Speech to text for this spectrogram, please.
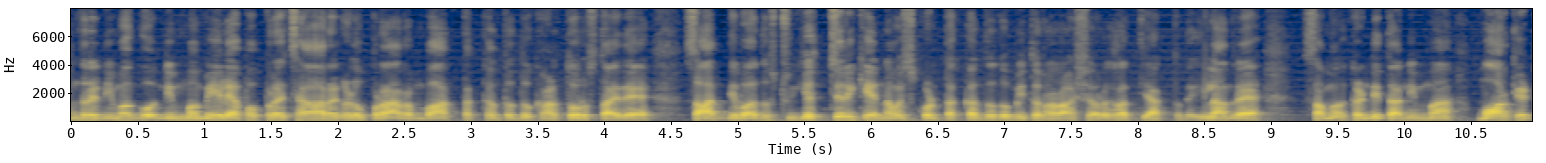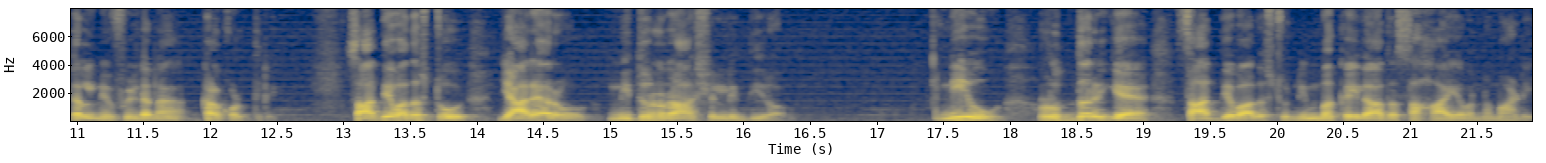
ಅಂದರೆ ನಿಮಗೂ, ನಿಮ್ಮ ಮೇಲೆ ಅಪಪ್ರಚಾರಗಳು ಪ್ರಾರಂಭ ಆಗ್ತಕ್ಕಂಥದ್ದು ಕಾ ತೋರಿಸ್ತಾ ಇದೆ. ಸಾಧ್ಯವಾದಷ್ಟು ಎಚ್ಚರಿಕೆಯನ್ನು ವಹಿಸ್ಕೊಳ್ತಕ್ಕಂಥದ್ದು ಮಿಥುನ ರಾಶಿಯವರ ಅಗತ್ಯ ಆಗ್ತದೆ. ಇಲ್ಲಾಂದರೆ ಸಮ, ಖಂಡಿತ ನಿಮ್ಮ ಮಾರ್ಕೆಟಲ್ಲಿ ನೀವು ಫೀಲ್ಡನ್ನು ಕಳ್ಕೊಳ್ತೀರಿ. ಸಾಧ್ಯವಾದಷ್ಟು ಯಾರ್ಯಾರು ಮಿಥುನ ರಾಶಿಯಲ್ಲಿದ್ದೀರೋ, ನೀವು ವೃದ್ಧರಿಗೆ ಸಾಧ್ಯವಾದಷ್ಟು ನಿಮ್ಮ ಕೈಲಾದ ಸಹಾಯವನ್ನು ಮಾಡಿ.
